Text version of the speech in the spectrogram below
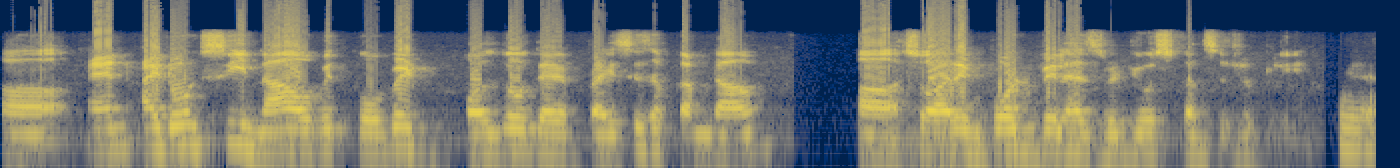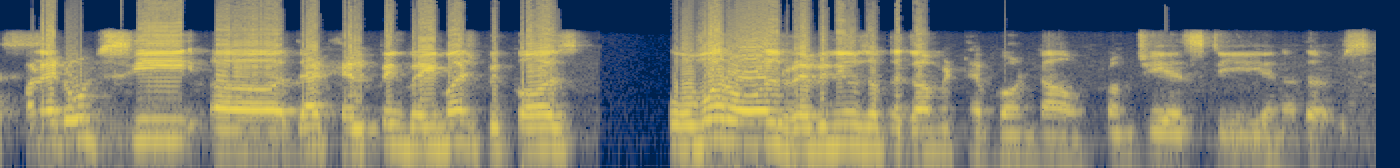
Uh, and I don't see now with COVID, although their prices have come down, uh, so our import bill has reduced considerably. Yes. But I don't see uh, that helping very much because overall revenues of the government have gone down from GST and others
